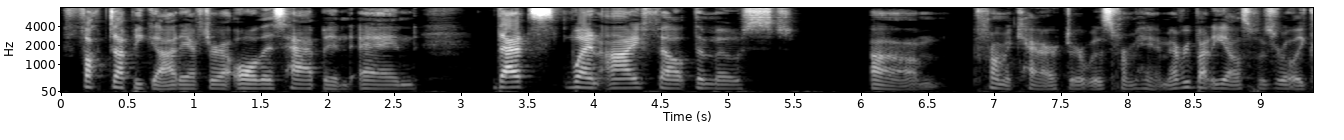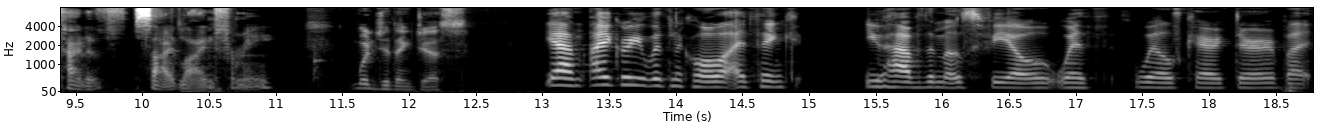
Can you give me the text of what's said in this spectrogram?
fucked up he got after all this happened, and that's when I felt the most um, from a character was from him. Everybody else was really kind of sidelined for me. What did you think, Jess? Yeah, I agree with Nicole. I think you have the most feel with Will's character, but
